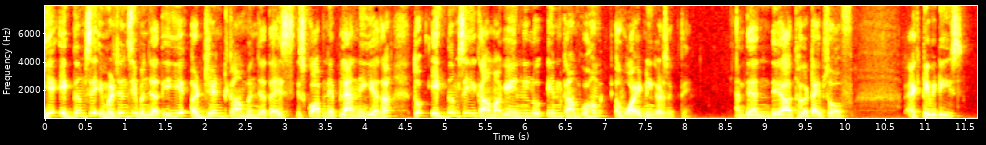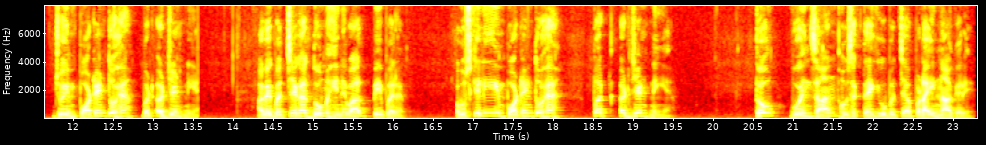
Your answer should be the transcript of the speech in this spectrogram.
ये एकदम से इमरजेंसी बन जाती है, ये अर्जेंट काम बन जाता है, इस, इसको आपने प्लान नहीं किया था तो एकदम से ये काम आ गया। इन इन काम को हम अवॉइड नहीं कर सकते। And then they are third types of activities जो इंपॉर्टेंट तो है बट अर्जेंट नहीं है। अब एक बच्चे का दो महीने बाद पेपर है। अब उसके लिए इंपॉर्टेंट तो है बट अर्जेंट नहीं है। तो वो इंसान, हो सकता है कि वो बच्चा पढ़ाई ना करे।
